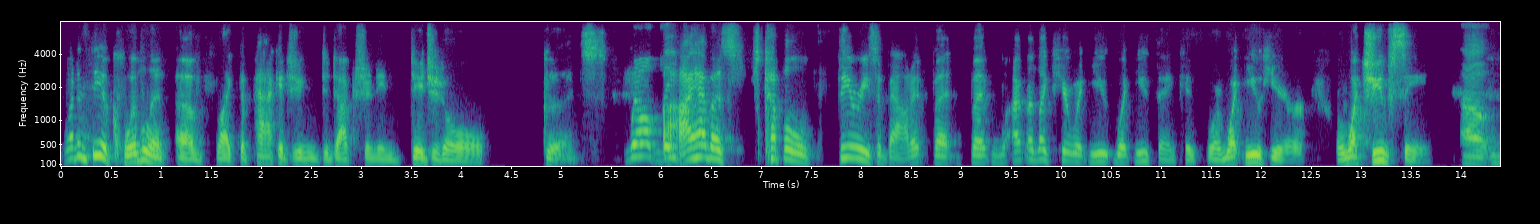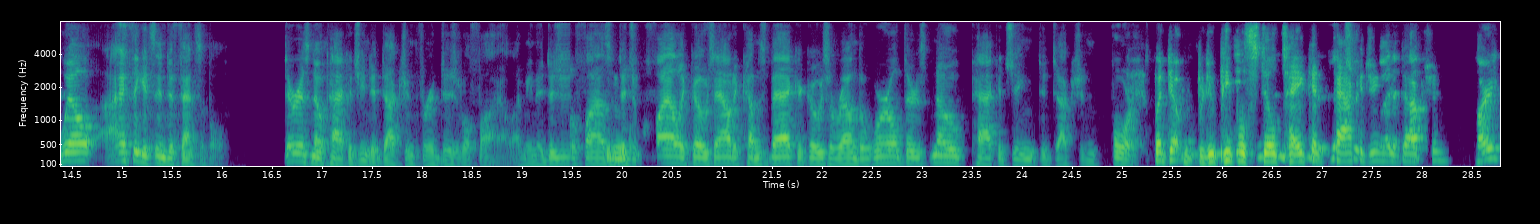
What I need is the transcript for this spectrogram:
What is the equivalent of like the packaging deduction in digital goods? Well, they, I have a couple theories about it, but but I'd like to hear what you what you think or what you hear or what you've seen. Uh, well, I think it's indefensible. There is no packaging deduction for a digital file. I mean, a digital file is a mm-hmm. digital file. It goes out, it comes back, it goes around the world. There's no packaging deduction for it. But do, do people still take a packaging deduction? Sorry?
